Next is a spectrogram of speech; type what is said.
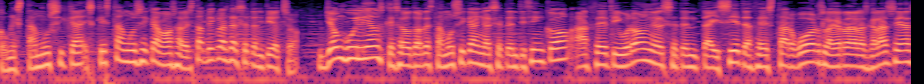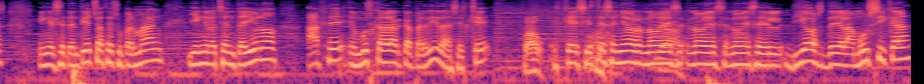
Con esta música, es que esta música, vamos a ver, esta película es del 78. John Williams, que es el autor de esta música, en el 75 hace Tiburón, en el 77 hace Star Wars, La Guerra de las Galaxias, en el 78 hace Superman y en el 81 hace En Busca del Arca Perdida. Si es que, Wow. es que si este señor no, es, no, es, no es el dios de la música,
